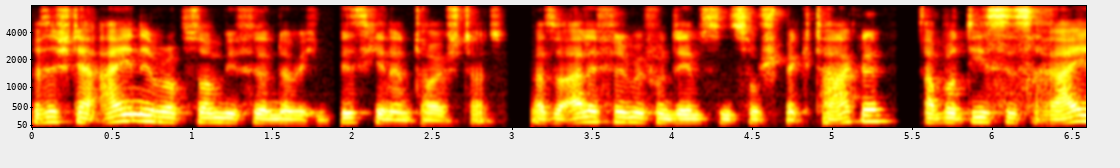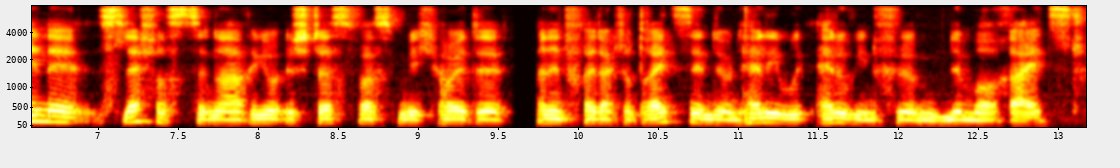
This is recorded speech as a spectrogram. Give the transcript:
das ist der eine Rob Zombie-Film, der mich ein bisschen enttäuscht hat. Also alle Filme von dem sind so Spektakel, aber dieses reine Slasher-Szenario ist das, was mich heute an den Freitag der 13. und Hallow- Halloween-Filmen nimmer reizt.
